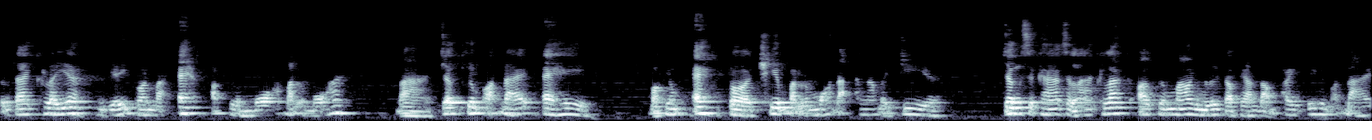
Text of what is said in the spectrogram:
ប៉ុន្តែខ្លីនិយាយគាត់មកអេសអត់លំមាស់បាត់លំមាស់ណាបាទអញ្ចឹងខ្ញុំអត់ដែរអេសទេបើខ្ញុំអេសតើឈាមបាត់លំមាស់ដាក់ថ្នាំឲ្យជាអញ្ចឹងសិក្ខាសាលាខ្លះឲ្យខ្ញុំមកខ្ញុំលឺតែ5 10 20នាទីខ្ញុំអត់ដែរ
